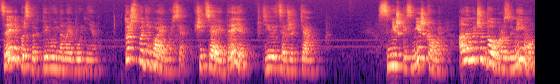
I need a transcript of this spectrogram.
Це є перспективою на майбутнє. Тож сподіваємося, що ця ідея втілиться в життя. Смішки смішками, але ми чудово розуміємо,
